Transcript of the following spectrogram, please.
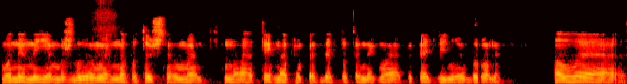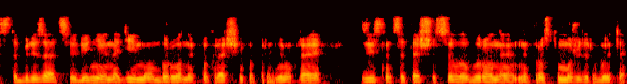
Вони не є можливими на поточний момент на тих напрямках, де противник має по 5 ліній оборони. Але стабілізація лінії, надійну оборону і покращення попередньому краї, звісно, це те, що сили оборони не просто можуть робити,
